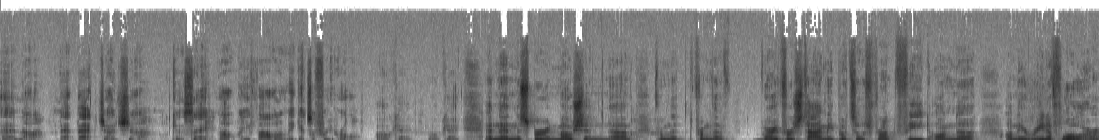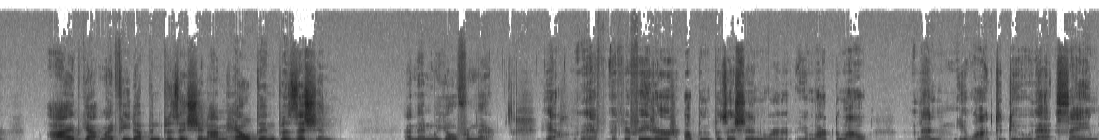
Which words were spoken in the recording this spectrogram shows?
and uh, that back judge uh, can say, "Oh, he followed him. He gets a free roll." Okay, okay. And then the spur in motion um, from the from the very first time he puts those front feet on the on the arena floor. I've got my feet up in position. I'm held in position, and then we go from there. Yeah, if, if your feet are up in the position where you marked them out, then you want to do that same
